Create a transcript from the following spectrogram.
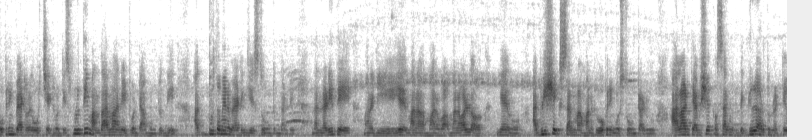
ఓపెనింగ్ బ్యాటర్గా వచ్చేటువంటి స్మృతి మందాన అనేటువంటి ఆమె ఉంటుంది. అద్భుతమైన బ్యాటింగ్ చేస్తూ ఉంటుందండి. నన్ను అడిగితే మనకి ఏ మన మన మన వాళ్ళ నేను అభిషేక్ శర్మ మనకి ఓపెనింగ్ వస్తూ ఉంటాడు. అలాంటి అభిషేక్ శర్మకి దగ్గర ఆడుతున్నట్టే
